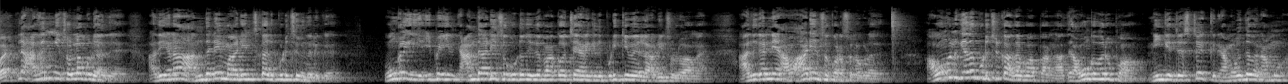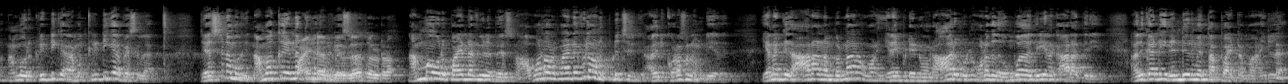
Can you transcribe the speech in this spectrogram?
பட் இல்ல அதை நீங்க சொல்லக்கூடாது. அது ஏன்னா அந்த டைம் ஆடியன்ஸ்க்கு அது பிடிச்சிருந்திருக்கு. உங்களுக்கு இப்ப அந்த ஆடியன்ஸ் கூட்டு வந்து இதை பார்க்க வச்சா எனக்கு இது பிடிக்கவே இல்லை அப்படின்னு சொல்லுவாங்க. அதுக்காண்டி ஆடியன்ஸை குறை சொல்லக்கூடாது. அவங்களுக்கு எதை பிடிச்சிருக்கோ அதை பார்ப்பாங்க. அது அவங்க விருப்பம். நீங்க ஜஸ்ட் நம்ம வந்து நம்ம நம்ம ஒரு கிரிட்டிக்கா நம்ம கிரிட்டிக்கா பேசல. ஜஸ்ட் நமக்கு நமக்கு என்ன பேசலாம். சொல்றோம். நம்ம ஒரு பாயிண்ட் ஆஃப் வியூல பேசணும். அவன் ஒரு பாயிண்ட் ஆஃப் வியூல அவனுக்கு பிடிச்சிருக்கு. அது நீ குறை சொல்ல முடியாது. எனக்கு இது ஆறாம் நம்பர்னா எனக்கு இப்படி ஒரு ஆறு பண்ணு உனக்கு அது ஒன்பதாவது தெரியும் எனக்கு ஆறா தெரியும். அதுக்காண்டி ரெண்டு பேருமே தப்பாயிட்டோமா? இல்ல.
